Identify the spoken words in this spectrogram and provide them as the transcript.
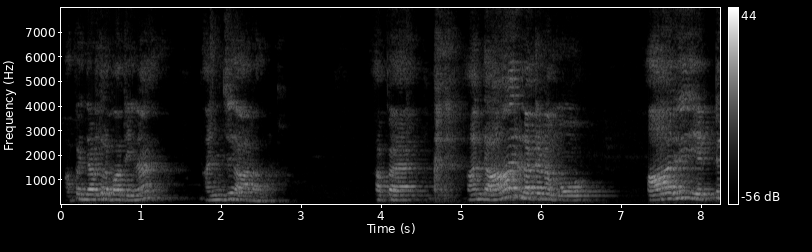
அப்போ இந்த இடத்துல பார்த்தீங்கன்னா அஞ்சு ஆறாகும் அப்போ அந்த ஆறு லக்கணமும் ஆறு எட்டு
